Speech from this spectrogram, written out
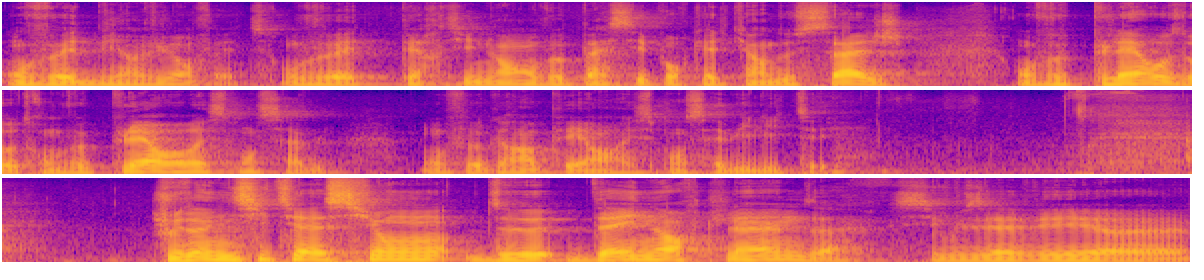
on veut être bien vu en fait, on veut être pertinent, on veut passer pour quelqu'un de sage, on veut plaire aux autres, on veut plaire aux responsables, on veut grimper en responsabilité. Je vous donne une citation de Dane Ortland, si vous avez euh,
